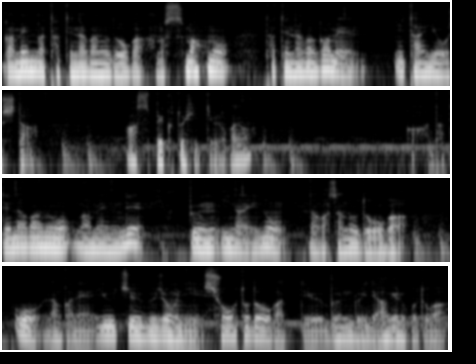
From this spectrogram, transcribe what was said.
画面が縦長の動画、あの、スマホの縦長画面に対応したアスペクト比っていうのかな？縦長の画面で1分以内の長さの動画をなんかね YouTube 上にショート動画っていう分類で上げることが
